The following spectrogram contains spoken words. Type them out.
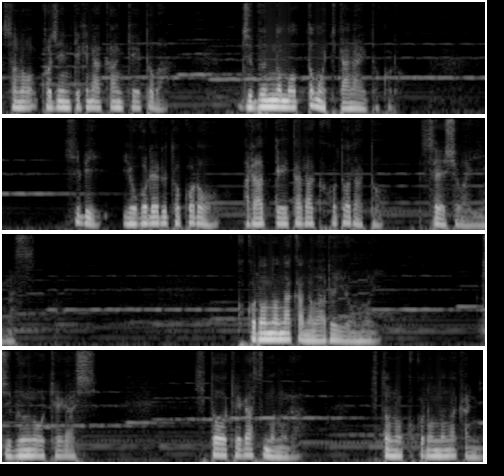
その個人的な関係とは自分の最も汚いところ日々汚れるところを洗っていただくことだと聖書は言います。心の中の悪い思い自分を汚し人を汚すものが人の心の中に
